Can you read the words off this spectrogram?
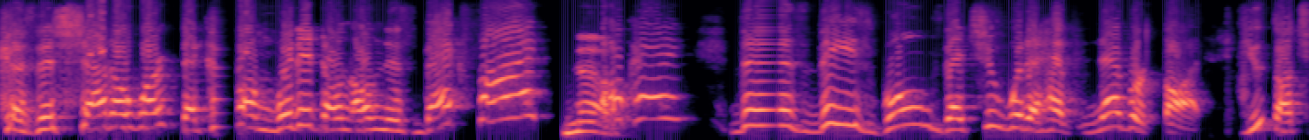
Because this shadow work that come with it on, on this backside, No, okay, this these wounds that you would have never thought. You thought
